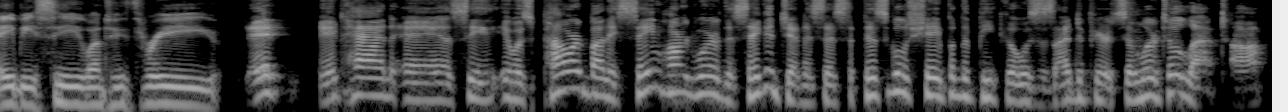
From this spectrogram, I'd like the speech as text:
ABC one two three? It it had a see. It was powered by the same hardware of the Sega Genesis. The physical shape of the Pico was designed to appear similar to a laptop.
